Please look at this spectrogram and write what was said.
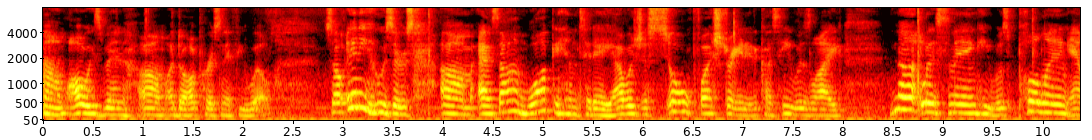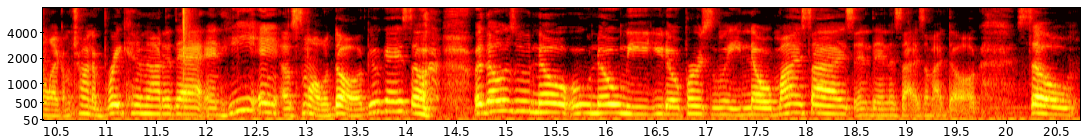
Um, always been um, a dog person if you will. So any hoosers um, as I'm walking him today I was just so frustrated because he was like not listening. He was pulling, and like I'm trying to break him out of that. And he ain't a small dog, okay? So for those who know who know me, you know personally, know my size and then the size of my dog. So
